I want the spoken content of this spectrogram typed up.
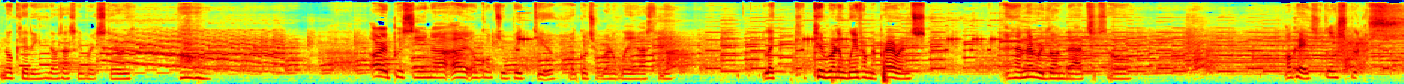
No kidding, that was actually very scary. Alright, Poochyena, I am going to beat you. I'm going to run away, actually. Like kid running away from the parents. And I've never done that, so Okay, go splash.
